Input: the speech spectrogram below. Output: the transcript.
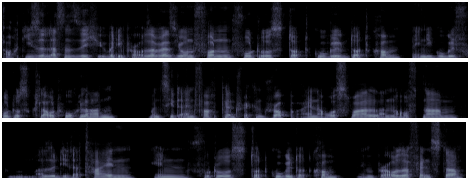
Auch diese lassen sich über die Browser-Version von fotos.google.com in die Google Fotos Cloud hochladen. Man zieht einfach per Drag and Drop eine Auswahl an Aufnahmen, also die Dateien in fotos.google.com im Browserfenster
